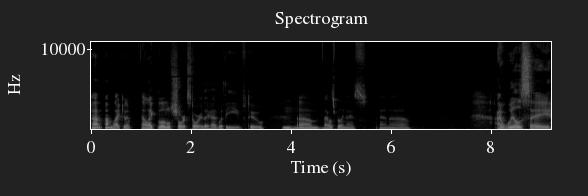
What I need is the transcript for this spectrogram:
I'm I'm liking it. I like the little short story they had with Eve too. Mm-hmm. Um, that was really nice, and uh, I will say,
